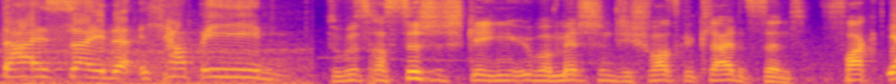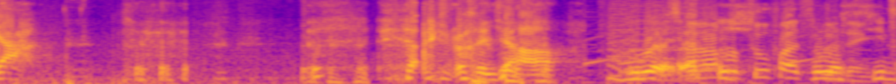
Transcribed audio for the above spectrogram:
Da ist einer! Ich hab ihn! Du bist rassistisch gegenüber Menschen, die schwarz gekleidet sind. Fuck. Ja! Einfach ja. Das ist einfach nur zufallsbedingt.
